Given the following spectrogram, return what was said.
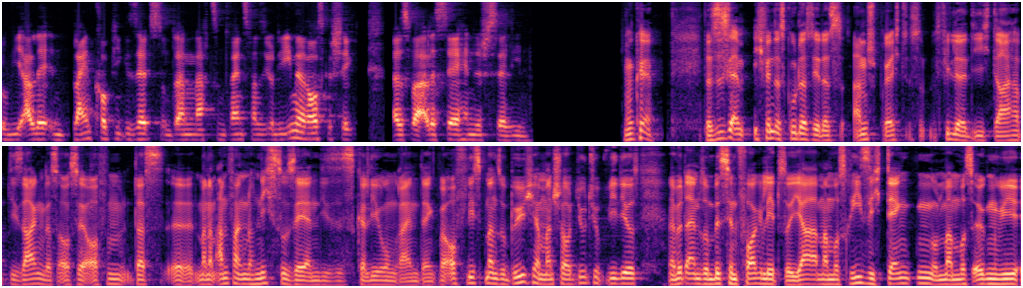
irgendwie alle in Blind Copy gesetzt und dann nachts um 23 Uhr die E-Mail rausgeschickt. Also es war alles sehr händisch, sehr lean. Okay. Das ist, ich finde das gut, dass ihr das ansprecht. Viele, die ich da habe, die sagen das auch sehr offen, dass äh, man am Anfang noch nicht so sehr in diese Skalierung reindenkt. Weil oft liest man so Bücher, man schaut YouTube-Videos, dann wird einem so ein bisschen vorgelebt, so ja, man muss riesig denken und man muss irgendwie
